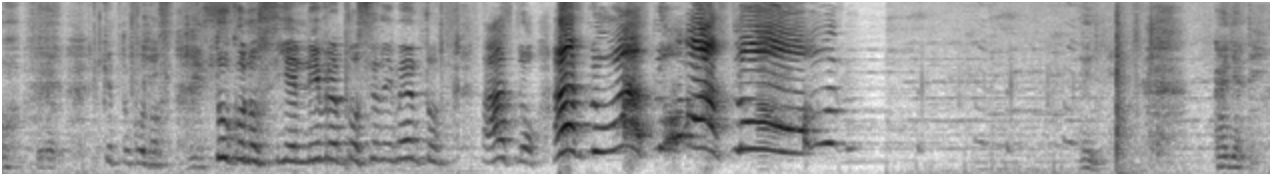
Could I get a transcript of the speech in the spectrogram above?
Hazlo. Que tú, cono- tú conocías el libre procedimiento. Hazlo, hazlo, hazlo, hazlo. Ey, cállate.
